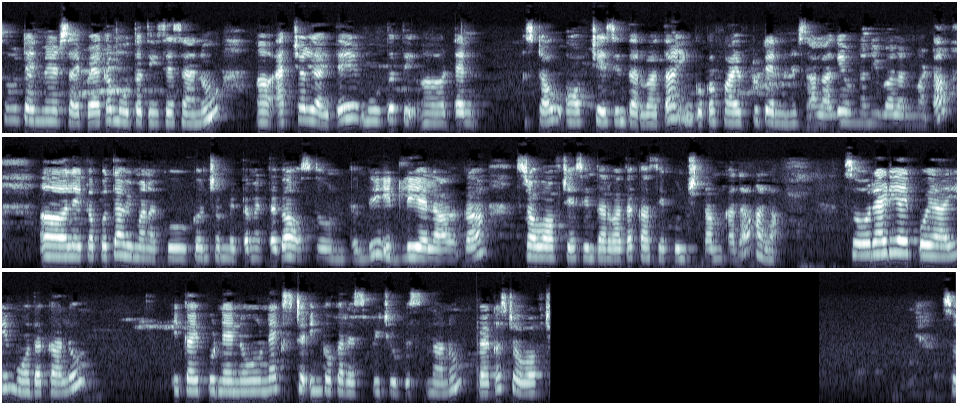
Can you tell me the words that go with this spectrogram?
సో టెన్ మినిట్స్ అయిపోయాక మూత తీసేసాను. యాక్చువల్గా అయితే మూత టెన్ స్టవ్ ఆఫ్ చేసిన తర్వాత ఇంకొక ఫైవ్ టు టెన్ మినిట్స్ అలాగే ఉండనివ్వాలన్నమాట. లేకపోతే అవి మనకు కొంచెం మెత్త మెత్తగా వస్తూ ఉంటుంది. ఇడ్లీ ఎలాగా స్టవ్ ఆఫ్ చేసిన తర్వాత కాసేపు ఉంచుతాం కదా అలా. సో రెడీ అయిపోయాయి మోదకాలు. ఇక ఇప్పుడు నేను నెక్స్ట్ ఇంకొక రెసిపీ చూపిస్తున్నాను. ఇక స్టవ్ ఆఫ్ సో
